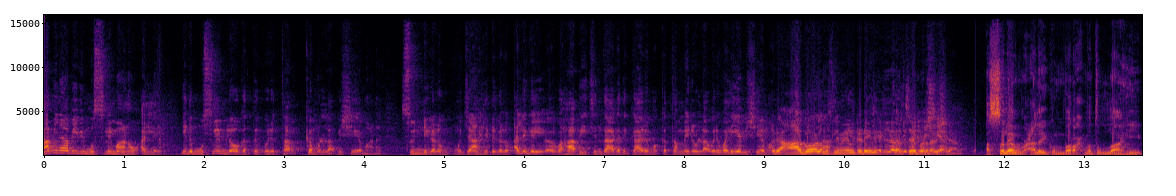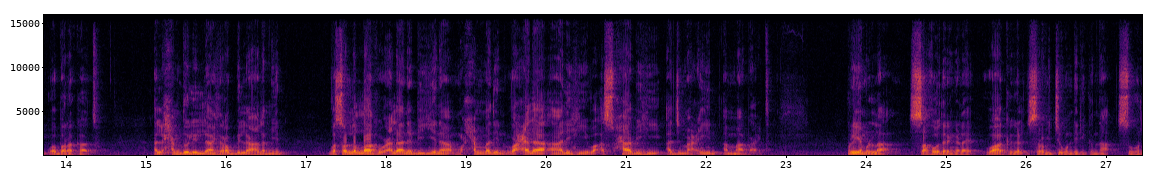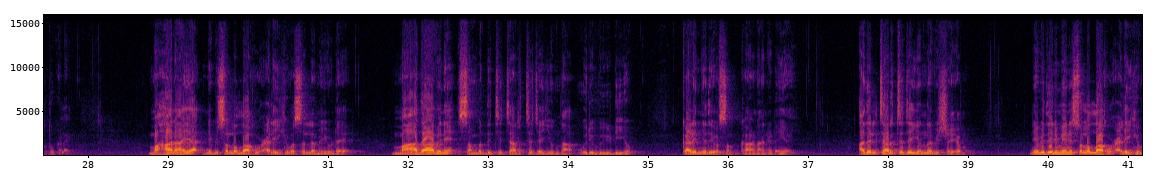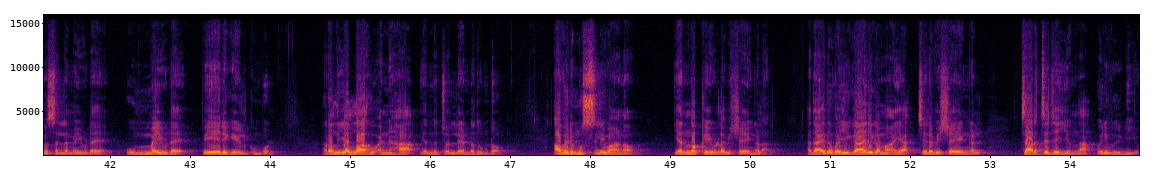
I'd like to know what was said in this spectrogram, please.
ആമിന ബീവി മുസ്ലിമാണോ അല്ലേ? ഇത് മുസ്ലിം ലോകത്ത് ഒരു തർക്കമുള്ള വിഷയമാണ്. സുന്നികളും മുജാഹിദുകളും അല്ലെങ്കിൽ വഹാബി ചിന്താഗതിക്കാരും ഒക്കെ തമ്മിലുള്ള ഒരു വലിയ വിഷയമാണ്. ഒരു ആഗോള മുസ്ലിമുകൾക്കിടയിൽ അസ്സലാം വലൈക്കും വറഹമത്തല്ലാഹി ചെയ്യപ്പെടുന്ന വിഷയമാണ്. വിഷയമാണ്. അസ്സലാമു അലൈക്കും വറഹ്മത്തുള്ളാഹി വബറകാത്തു അൽഹംദുലില്ലാഹി റബ്ബിൽ ആലമീൻ. വസല്ലല്ലാഹു അലാ നബിയ്യിന മുഹമ്മദിൻ വഅലാ ആലിഹി വ അസ്ഹാബിഹി അജ്മഈൻ. അമ്മാ ബഅദ്. പ്രിയമുള്ള സഹോദരങ്ങളെ വാക്കുകൾ ശ്രവിച്ചുകൊണ്ടിരിക്കുന്ന സുഹൃത്തുക്കളെ മഹാനായ നബി സല്ലാഹു അലൈഹി വസല്ലമയുടെ മാതാവിനെ സംബന്ധിച്ച് ചർച്ച ചെയ്യുന്ന ഒരു വീഡിയോ കഴിഞ്ഞ ദിവസം കാണാനിടയായി. അതിൽ ചർച്ച ചെയ്യുന്ന വിഷയം നബി തിരുമേനി സല്ലാഹു അലൈഹി വസല്ലമയുടെ ഉമ്മയുടെ പേര് കേൾക്കുമ്പോൾ റലിയല്ലാഹു അൻഹ എന്ന് ചൊല്ലേണ്ടതുണ്ടോ? അവർ മുസ്ലിമാണോ എന്നൊക്കെയുള്ള വിഷയങ്ങളാണ്. അതായത് വൈകാരികമായ ചില വിഷയങ്ങൾ ചർച്ച ചെയ്യുന്ന ഒരു വീഡിയോ.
